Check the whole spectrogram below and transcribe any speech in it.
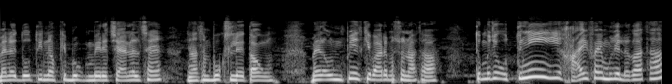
मैंने दो तीन आपकी बुक मेरे चैनल्स हैं, जहाँ से बुक्स लेता हूँ, मैंने उन पर इसके बारे में सुना था तो मुझे उतनी ये हाई फाई मुझे लगा था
